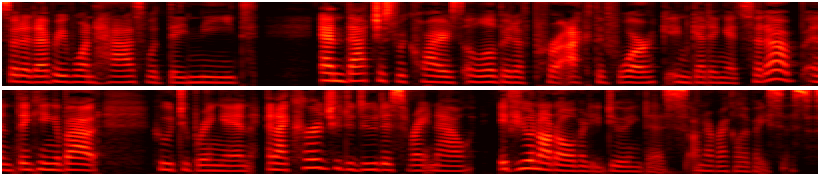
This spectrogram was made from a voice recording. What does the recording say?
so that everyone has what they need. And that just requires a little bit of proactive work in getting it set up and thinking about who to bring in. And I encourage you to do this right now if you're not already doing this on a regular basis.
